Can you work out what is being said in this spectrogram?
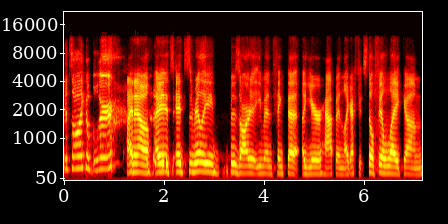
It's all like a blur. I know. I, it's it's really bizarre to even think that a year happened. Like I f- still feel like um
